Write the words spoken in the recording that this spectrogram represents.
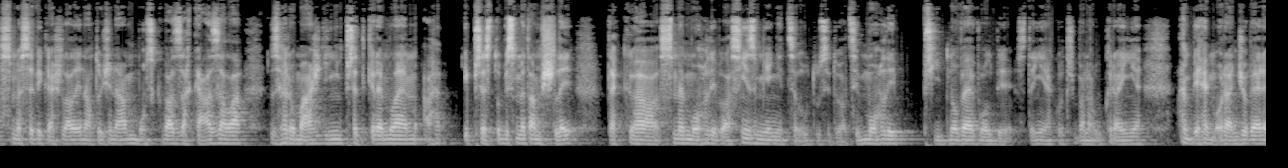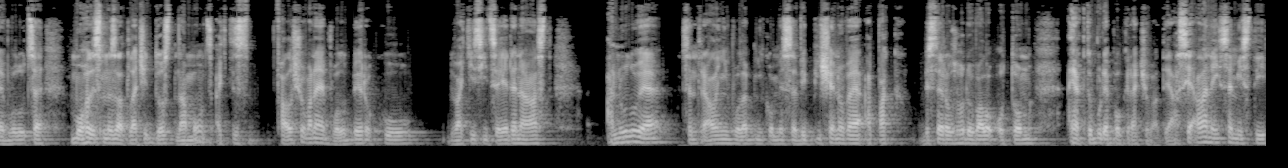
jsme se vykašlali na to, že nám Moskva zakázala zhromáždění před Kremlem a i přesto by jsme tam šli, tak jsme mohli vlastně změnit celou tu situaci. Mohli přijít nové volby, stejně jako třeba na Ukrajině během oranžové revoluce. Mohli jsme zatlačit dost na moc, ať ty falšované volby roku 2011 anuluje centrální volební komise, vypíše nové a pak by se rozhodovalo o tom, jak to bude pokračovat. Já si ale nejsem jistý,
